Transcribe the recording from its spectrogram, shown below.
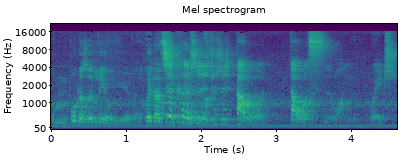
我们播的是六月了，会到这课是就是到我到我死亡为止。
